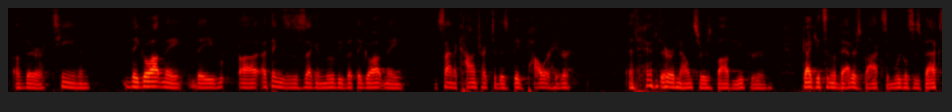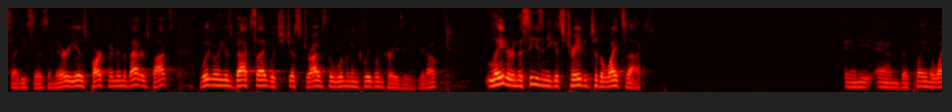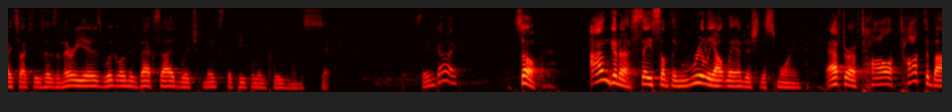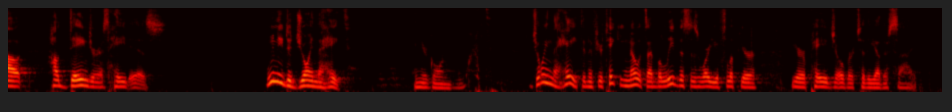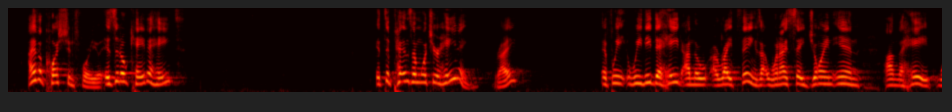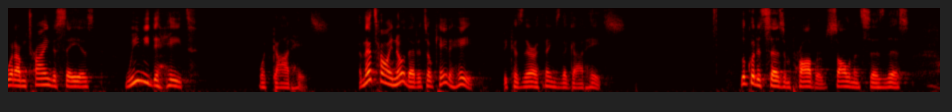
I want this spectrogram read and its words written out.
of their team. And they go out and they, they uh, I think this is the second movie, but they go out and they sign a contract to this big power hitter. And then their announcer is Bob Uecker. And the guy gets in the batter's box and wiggles his backside, he says, and there he is, Parkman in the batter's box, wiggling his backside, which just drives the women in Cleveland crazy, you know? Later in the season, he gets traded to the White Sox and he and they're playing the White Sox. He says, and there he is, wiggling his backside, which makes the people in Cleveland sick. Same guy. So I'm gonna say something really outlandish this morning. After I've talk, talked about how dangerous hate is, we need to join the hate. And you're going, what? Join the hate. And if you're taking notes, I believe this is where you flip your, your page over to the other side. I have a question for you. Is it okay to hate? It depends on what you're hating, right? If we, we need to hate on the uh, right things, uh, when I say join in on the hate, what I'm trying to say is we need to hate what God hates. And that's how I know that it's okay to hate, because there are things that God hates. Look what it says in Proverbs. Solomon says this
